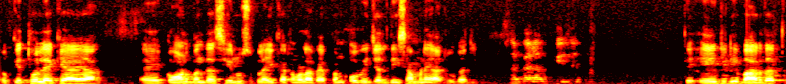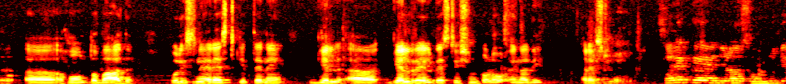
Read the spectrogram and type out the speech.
ਉਹ ਕਿੱਥੋਂ ਲੈ ਕੇ ਆਇਆ ਕੌਣ ਬੰਦਾ ਸੀ ਇਹਨੂੰ ਸਪਲਾਈ ਕਰਨ ਵਾਲਾ ਵੈਪਨ ਉਹ ਵੀ ਜਲਦੀ ਸਾਹਮਣੇ ਆ ਜਾਊਗਾ ਜੀ। ਸਰ ਪਹਿਲਾਂ ਤੇ ਇਹ ਜਿਹੜੀ ਵਾਰਦਾਤ ਹੋਣ ਤੋਂ ਬਾਅਦ ਪੁਲਿਸ ਨੇ ਅਰੈਸਟ ਕੀਤੇ ਨੇ ਗਿੱਲ ਗਿੱਲ ਰੇਲਵੇ ਸਟੇਸ਼ਨ ਕੋਲੋਂ ਇਹਨਾਂ ਦੀ ਅਰੈਸਟ ਹੋਈ। ਸਰ ਇੱਕ ਜਿਹੜਾ ਸੋਨੂ ਜੀ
